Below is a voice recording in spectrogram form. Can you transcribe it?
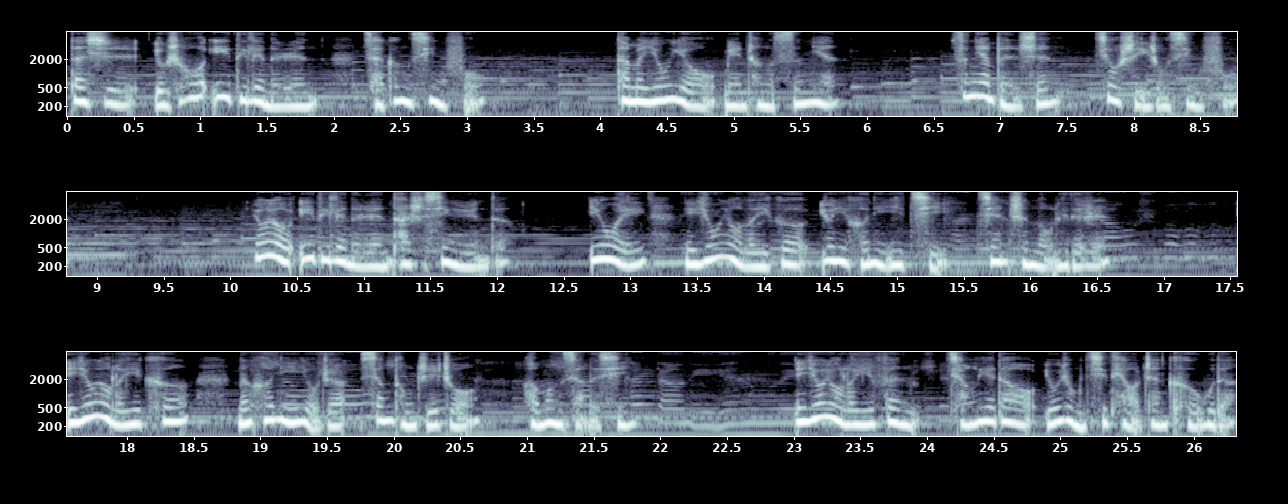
但是有时候异地恋的人才更幸福，他们拥有绵长的思念，思念本身就是一种幸福。拥有异地恋的人他是幸运的，因为你拥有了一个愿意和你一起坚持努力的人，你拥有了一颗能和你有着相同执着和梦想的心，你拥有了一份强烈到有勇气挑战可恶的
